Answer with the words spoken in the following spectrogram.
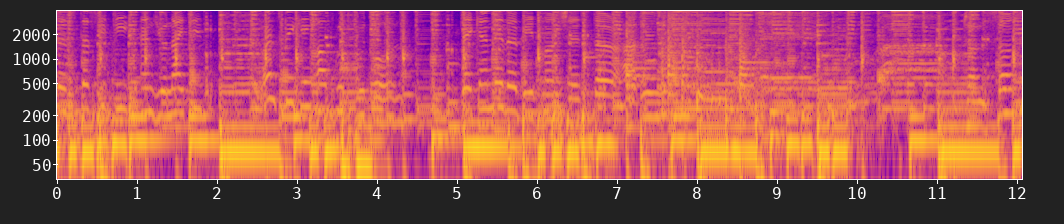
Manchester City and United. When speaking of good football, they can never beat Manchester at home. Johnson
